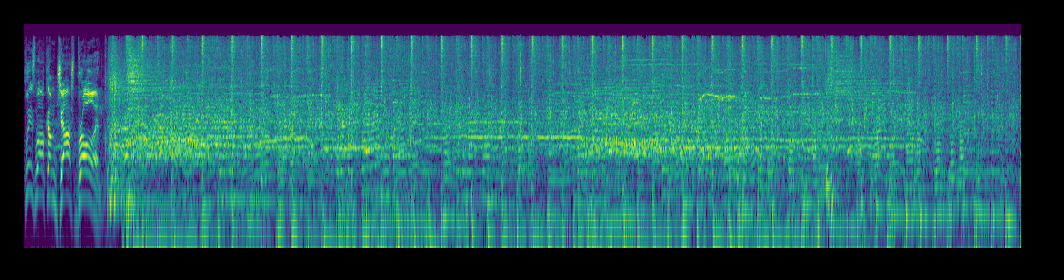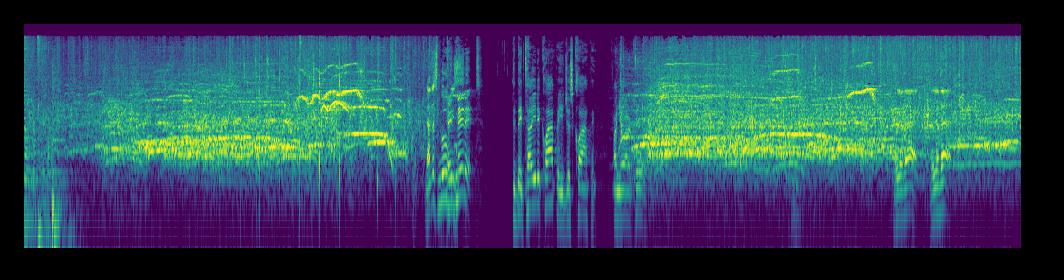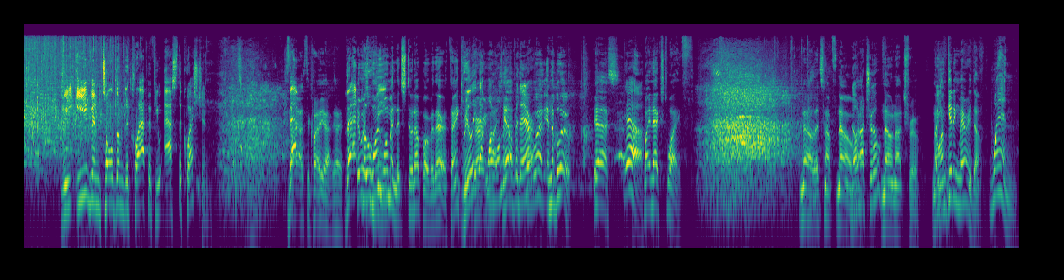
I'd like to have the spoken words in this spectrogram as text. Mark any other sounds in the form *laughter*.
Please welcome Josh Brolin. Now this movie. Admit it. Did they tell you to clap, or are you just clapping on your own accord? Look at that. Look at that. We even told them to clap if you asked the question. *laughs* That, That's the question. Yeah, yeah. yeah. that there was one woman that stood up over there. Thank you. Really? That one much. woman Yeah, over there? one in the blue. Yes. Yeah. My next wife. *laughs* No, that's not. No. No, not true? No, not true. No, you- I'm getting married though. when?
